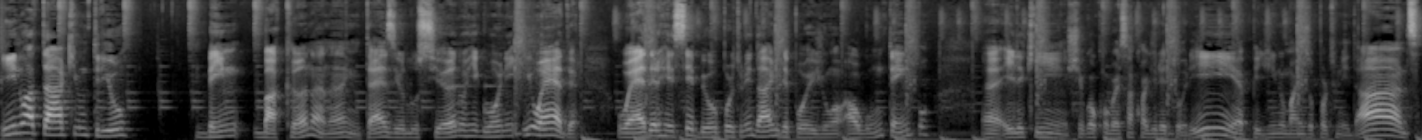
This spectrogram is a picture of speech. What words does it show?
E no ataque, um trio bem bacana, né? Em tese, o Luciano, o Rigoni e o Éder. O Éder recebeu a oportunidade depois de um, algum tempo. É, ele que chegou a conversar com a diretoria, pedindo mais oportunidades,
